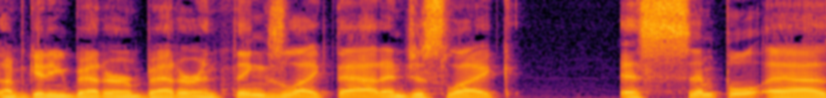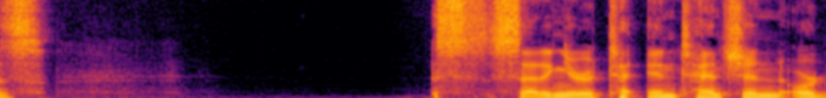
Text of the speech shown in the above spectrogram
I'm getting better and better, and things like that, and just like as simple as setting your t- intention or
